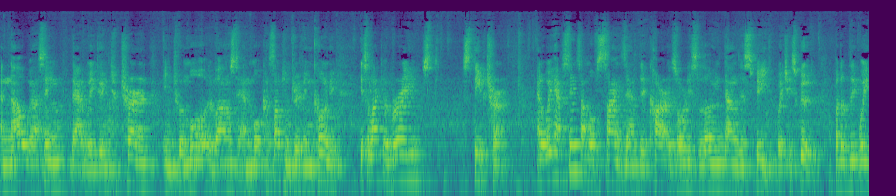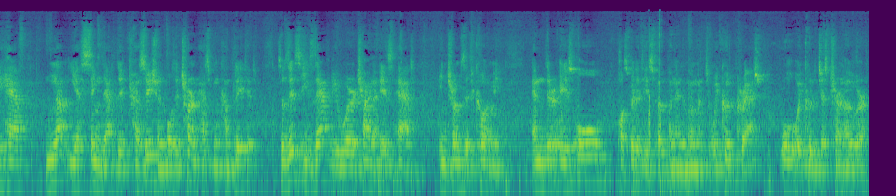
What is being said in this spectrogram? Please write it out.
and now we are seeing that we're going to turn into a more advanced and more consumption-driven economy, it's like a very st- steep turn. And we have seen some of signs that the car is already slowing down the speed, which is good. But we have not yet seen that the transition or the turn has been completed. So this is exactly where China is at in terms of economy and there is all possibilities open at the moment. We could crash, or we could just turn over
